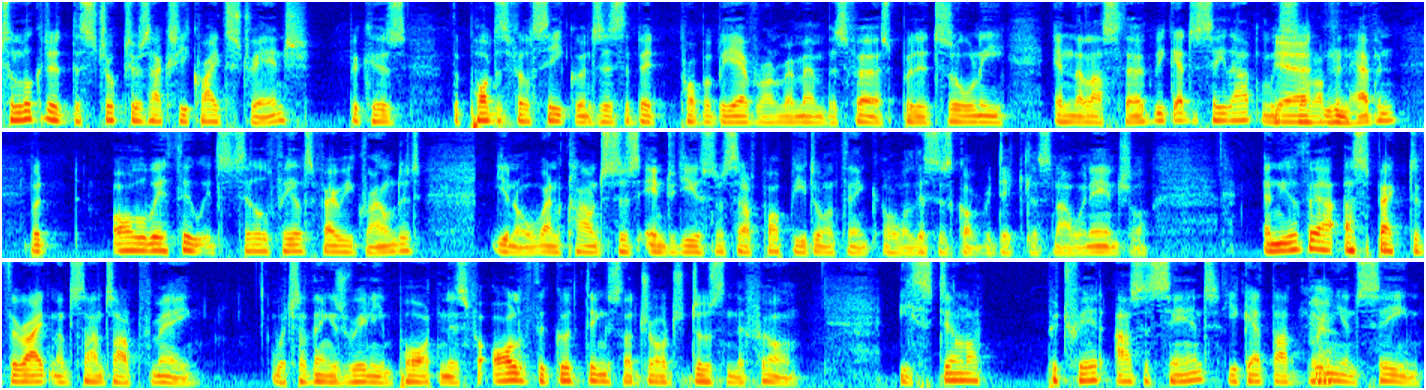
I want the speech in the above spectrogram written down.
to look at it, the structure is actually quite strange because the Pottersville sequence is the bit probably everyone remembers first, but it's only in the last third we get to see that, and we Yeah. start off in mm. heaven. But all the way through, it still feels very grounded. You know, when Clarence just introduce himself properly, you don't think, oh, well, this has got ridiculous now in Angel. And the other aspect of the writing that stands out for me, which I think is really important, is for all of the good things that George does in the film, he's still not portrayed as a saint. You get that brilliant scene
